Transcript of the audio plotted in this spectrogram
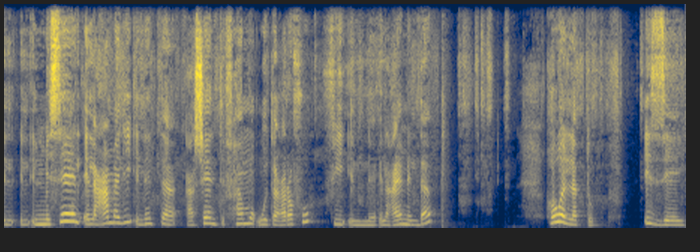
ال- ال- المثال العملي اللي انت عشان تفهمه وتعرفه في ال- العامل ده هو اللابتوب. إزاي؟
